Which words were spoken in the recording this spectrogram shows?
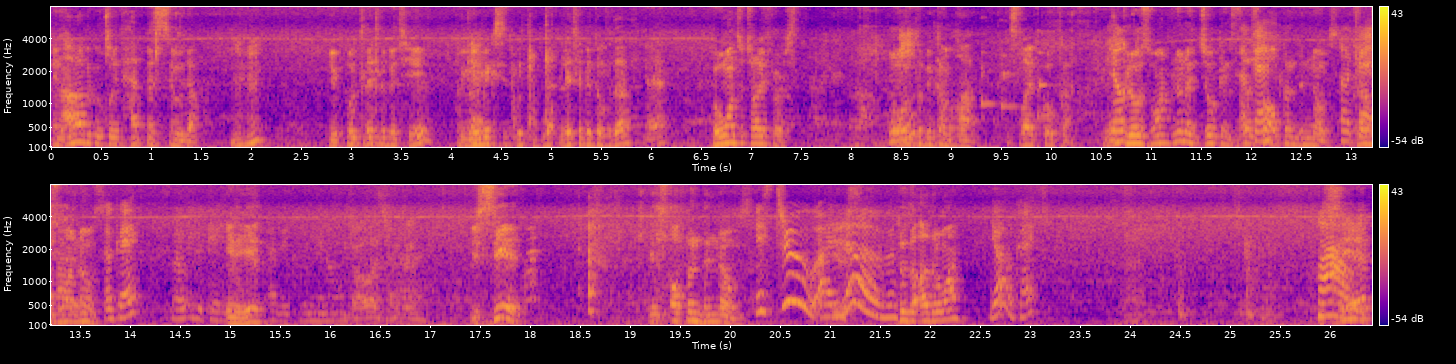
In Arabic we call it habba souda. Mm-hmm. You put little bit here. You Okay. will mix it with a little bit of that. Yeah. Who want to try first? Who Me? want to become high? It's like coca. No. Close one. No, no, joking. Just Okay. to open the nose. Okay. Close one nose. Okay. But we look at. In here. You see it? It's open the nose. It's true. I Yes. love. Do the other one. Yeah. Okay. See Wow.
